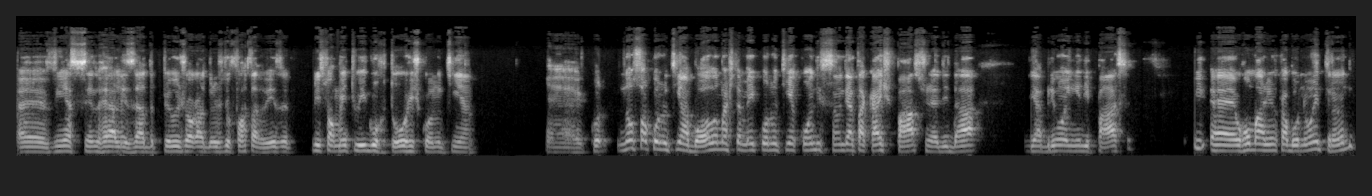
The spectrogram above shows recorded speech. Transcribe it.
é, vinha sendo realizada pelos jogadores do Fortaleza, principalmente o Igor Torres, quando tinha. É, não só quando tinha bola, mas também quando tinha condição de atacar espaços, né, de dar de abrir uma linha de passe. E, é, o Romarinho acabou não entrando.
